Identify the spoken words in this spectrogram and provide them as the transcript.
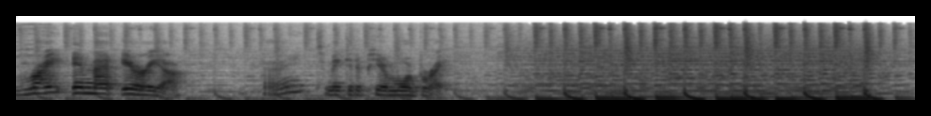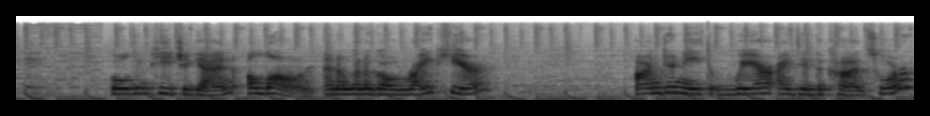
right in that area, okay, to make it appear more bright. Golden Peach again, alone. And I'm gonna go right here underneath where I did the contour.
